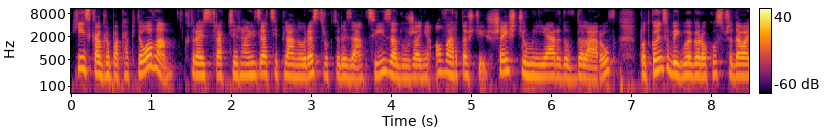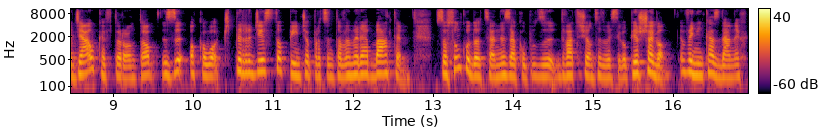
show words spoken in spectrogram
Chińska grupa kapitałowa, która jest w trakcie realizacji planu restrukturyzacji zadłużenia o wartości 6 miliardów dolarów, pod koniec ubiegłego roku sprzedała działkę w Toronto z około 45% rabatem w stosunku do ceny zakupu z 2021. Wynika z danych,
